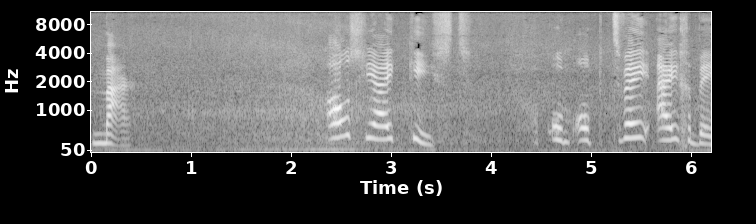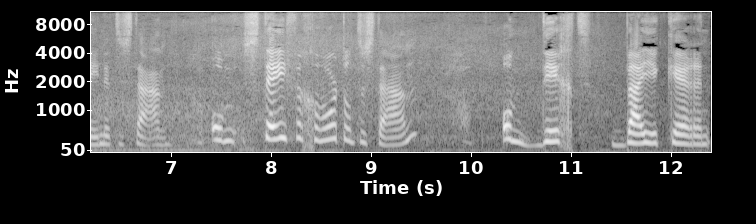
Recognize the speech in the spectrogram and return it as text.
Maar als jij kiest om op twee eigen benen te staan, om stevig geworteld te staan, om dicht bij je kern,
